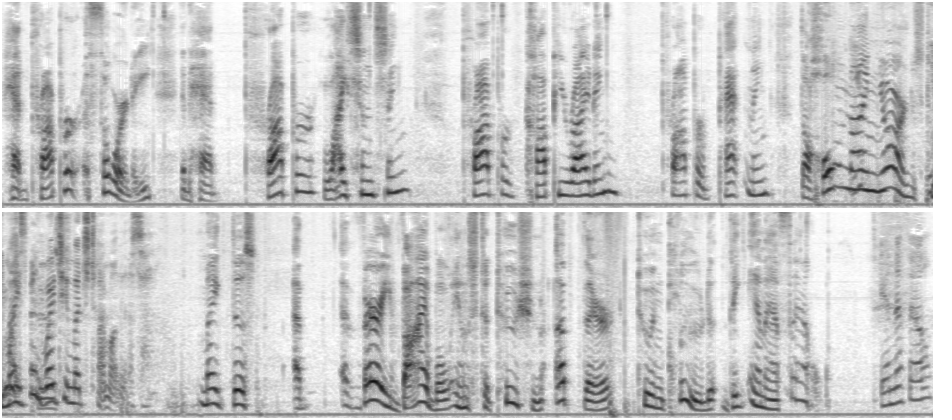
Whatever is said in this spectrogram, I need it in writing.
had proper authority, it had proper licensing, proper copywriting, proper patenting, the whole nine yards to You might spend way too much time on this. make this a, a very viable institution up there to include the NFL, NFL?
